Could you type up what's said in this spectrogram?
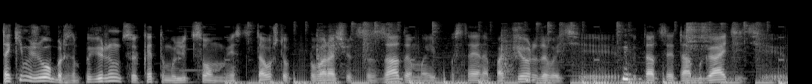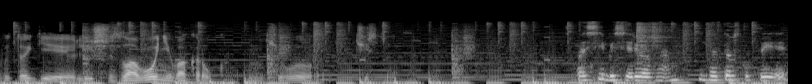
Таким же образом повернуться к этому лицом, вместо того, чтобы поворачиваться задом и постоянно попердывать, и пытаться это обгадить, в итоге лишь зловоние вокруг, ничего чистого. Спасибо, Сережа, за то, что ты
